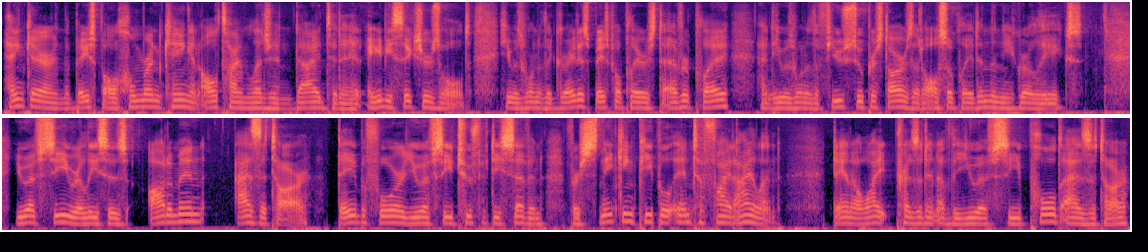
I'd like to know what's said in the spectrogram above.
Hank Aaron, the baseball home run king and all time legend, died today at 86 years old. He was one of the greatest baseball players to ever play, and he was one of the few superstars that also played in the Negro Leagues. UFC releases Ottman Azaitar day before UFC 257 for sneaking people into Fight Island. Dana White, president of the UFC, pulled Azaitar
